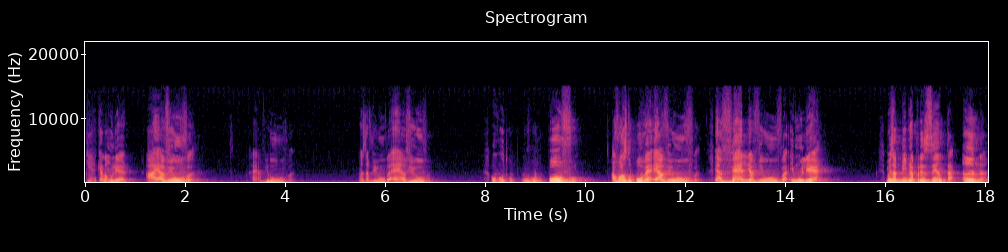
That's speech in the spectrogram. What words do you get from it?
Quem é aquela mulher? Ah, é a viúva. É a viúva. Mas a viúva é a viúva. O, o, o, o povo, a voz do povo é, é a viúva, é a velha viúva e mulher. Mas a Bíblia apresenta Ana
